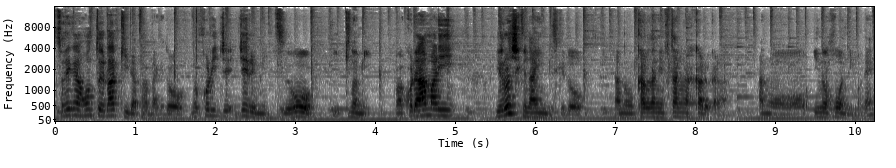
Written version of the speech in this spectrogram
それが本当にラッキーだったんだけど残りジェル3つを一気飲み、まあ、これあんまりよろしくないんですけどあの体に負担がかかるからあの胃の方にもね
